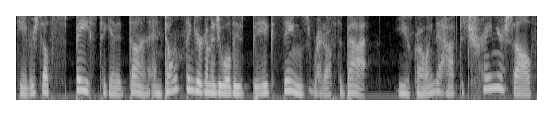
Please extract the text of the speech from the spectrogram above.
give yourself space to get it done, and don't think you're going to do all these big things right off the bat. You're going to have to train yourself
